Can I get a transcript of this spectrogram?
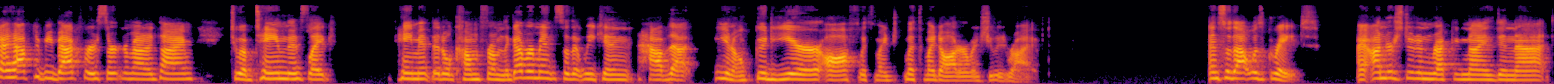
I have to be back for a certain amount of time to obtain this like payment that'll come from the government so that we can have that, you know, good year off with my with my daughter when she arrived. And so that was great. I understood and recognized in that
